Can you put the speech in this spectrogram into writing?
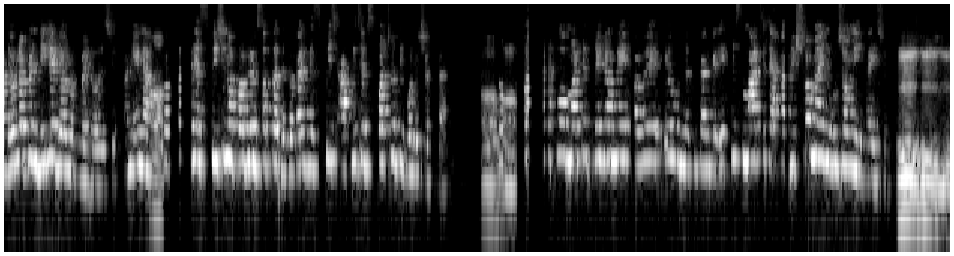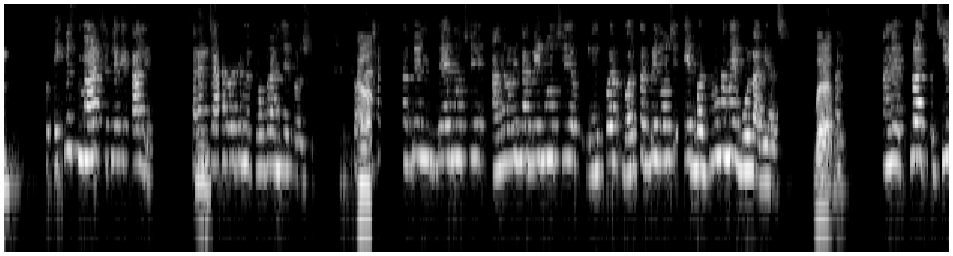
ડેવલપમેન્ટ ડીલે ડેવલપમેન્ટ હોય છે. અને એના. સતત સ્પીચ નો પ્રોબ્લેમ સતત હતો કારણ કે સ્પીચ આપણી જેમ સ્પષ્ટ નથી બોલી શકતા. તો બાળકો માટે થઈને અમે હવે એવું નથી કારણ કે એકવીસ માર્ચ આખા વિશ્વમાં એની ઉજવણી થાય છે. તો એકવીસ માર્ચ એટલે કે કાલે. સાડા ચાર વાગે અમે પ્રોગ્રામ જે કરશું. તો આશા બેન બહેનો છે આંગણવાડીના બહેનો છે હેલ્પર વર્કર બહેનો છે એ બધાને અમે બોલાવ્યા છે. બરાબર. અને પ્લસ જે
